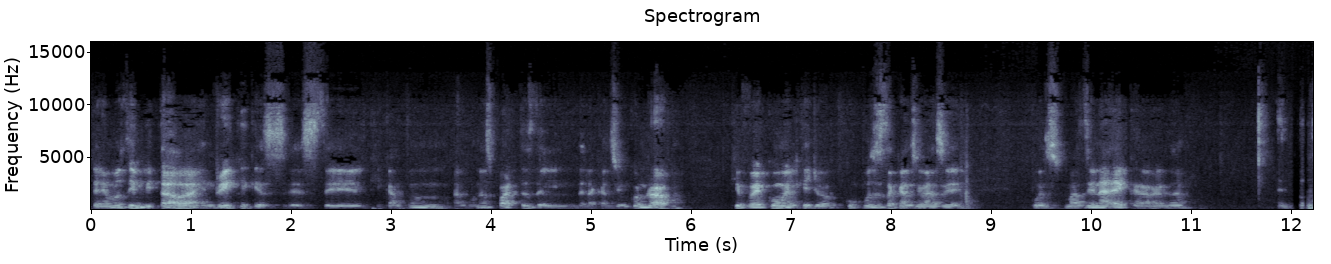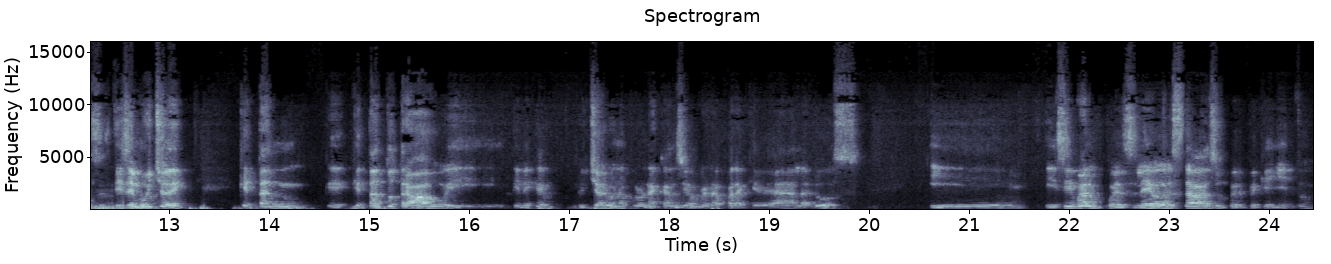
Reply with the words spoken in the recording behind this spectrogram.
tenemos de invitado a Enrique, que es este, que canta algunas partes del, de la canción con Rafa, que fue con el que yo compuse esta canción hace pues más de una década, ¿verdad? Entonces dice mucho de qué, tan, qué, tanto trabajo y, tiene que luchar uno por una canción, ¿verdad? Para que vea la luz. Y, y sí, bueno, pues Leo estaba súper pequeñito.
